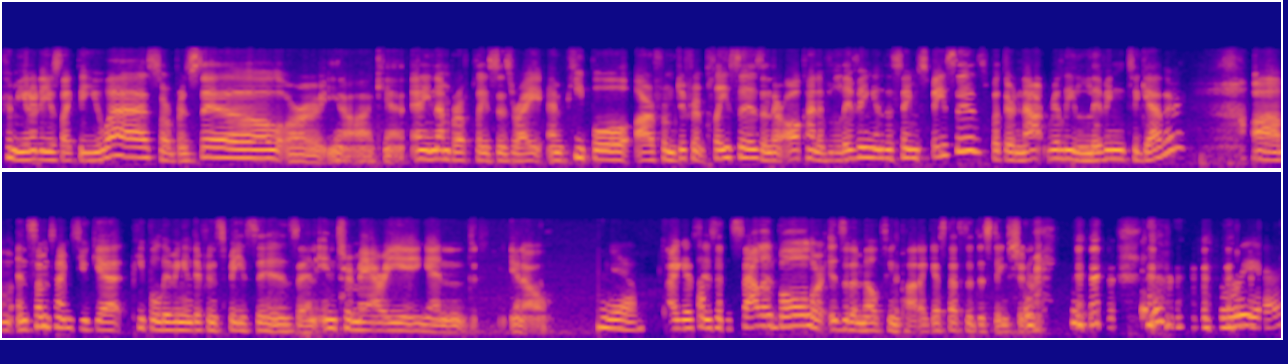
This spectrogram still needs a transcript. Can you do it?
communities like the US or Brazil or, you know, I can't, any number of places, right? And people are from different places and they're all kind of living in the same spaces, but they're not really living together. Um, and sometimes you get people living in different spaces and intermarrying and, you know. Yeah. I guess, is it a salad bowl or is it a melting pot? I guess that's the distinction, right? it's rare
